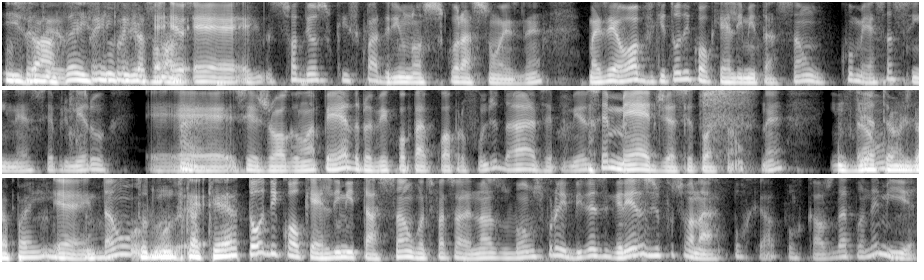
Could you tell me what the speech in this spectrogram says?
Exato, certeza. é isso Tem que eu queria falar. É, é- é- só Deus que esquadrinha os nossos corações, né? Mas é óbvio que toda e qualquer limitação começa assim, né? Você primeiro é, você joga uma pedra para ver qual, qual a profundidade, você primeiro você mede a situação, né? ver até onde dá para ir. é, então, se todo mundo ficar é, quieto. Toda e qualquer limitação, quando você fala assim, olha, nós vamos proibir as igrejas de funcionar por, por causa da pandemia.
